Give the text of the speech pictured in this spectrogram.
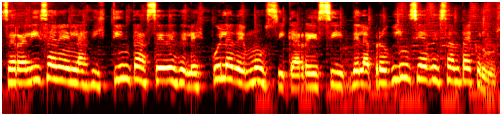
se realizan en las distintas sedes de la Escuela de Música RECI de la provincia de Santa Cruz.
